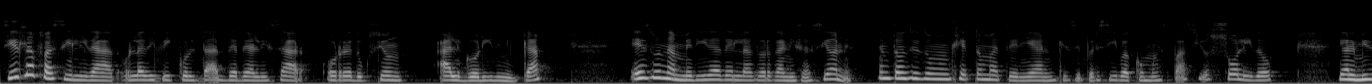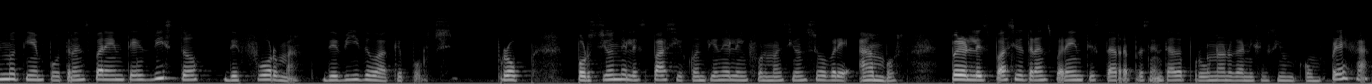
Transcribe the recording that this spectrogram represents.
Si es la facilidad o la dificultad de realizar o reducción algorítmica, es una medida de las organizaciones. Entonces un objeto material que se perciba como espacio sólido y al mismo tiempo transparente es visto de forma debido a que por porción del espacio contiene la información sobre ambos, pero el espacio transparente está representado por una organización compleja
